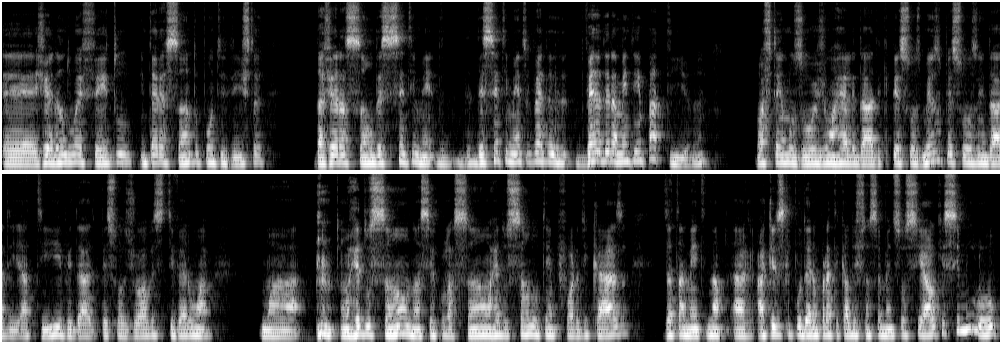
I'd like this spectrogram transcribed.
é, gerando um efeito interessante do ponto de vista da geração desse sentimento, desse sentimento verdadeiramente de empatia. Né? Nós temos hoje uma realidade que pessoas, mesmo pessoas em idade ativa, idade, pessoas jovens, tiveram uma, uma, uma redução na circulação, uma redução no tempo fora de casa, exatamente na, a, aqueles que puderam praticar o distanciamento social, que simulou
